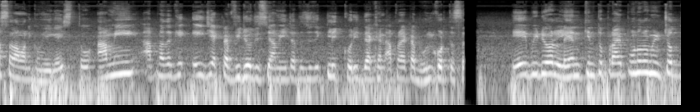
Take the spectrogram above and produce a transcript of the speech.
আসসালামু আলাইকুম হে গাইস তো আমি আপনাদেরকে এই যে একটা ভিডিও দিছি, আমি এটাতে যদি ক্লিক করি, দেখেন আপনারা একটা ভুল করতেছেন। এই ভিডিওর লেন্থ কিন্তু প্রায় পনেরো মিনিট, চোদ্দ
